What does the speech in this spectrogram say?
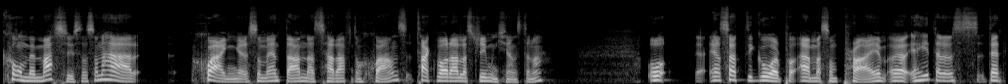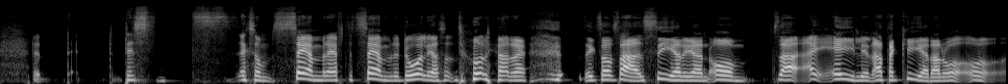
kommer massvis av sådana här genrer som inte annars hade haft någon chans tack vare alla streamingtjänsterna. Och jag satt igår på Amazon Prime och jag, jag hittade den, den, den, den liksom sämre efter sämre dåliga, dåligare liksom så här, serien om så här, alien attackerar och, och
